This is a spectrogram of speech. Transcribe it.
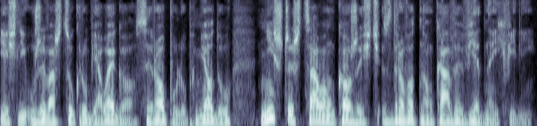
Jeśli używasz cukru białego, syropu lub miodu, niszczysz całą korzyść zdrowotną kawy w jednej chwili.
